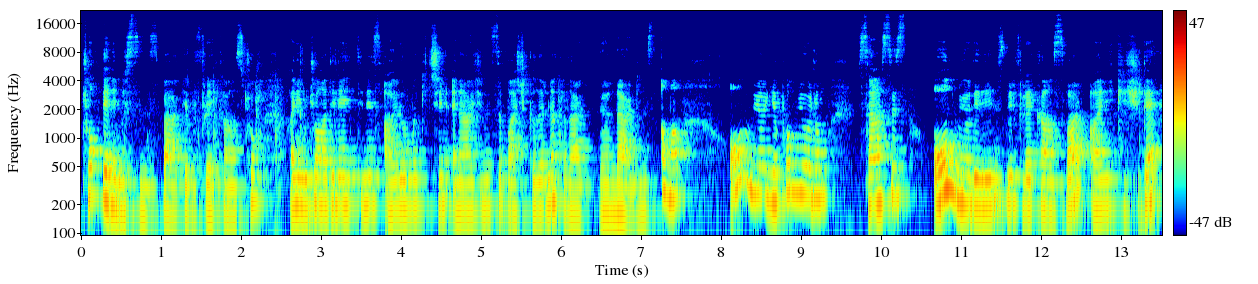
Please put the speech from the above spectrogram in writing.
Çok denemişsiniz belki bu frekans. Çok hani mücadele ettiniz, ayrılmak için enerjinizi başkalarına kadar gönderdiniz. Ama olmuyor, yapamıyorum, sensiz olmuyor dediğiniz bir frekans var. Aynı kişide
